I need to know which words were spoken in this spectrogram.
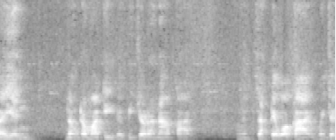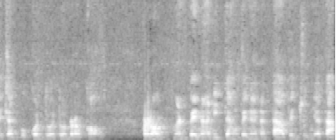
ให้เห็นนั่งสมาธิและพิจารณากายสักแต่ว่ากายไม่ใช่จัดบุคคลตัวตนเราเก่าเพราะมันเป็นอนิจจังเป็นอนัตตาเป็นสุญญตา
